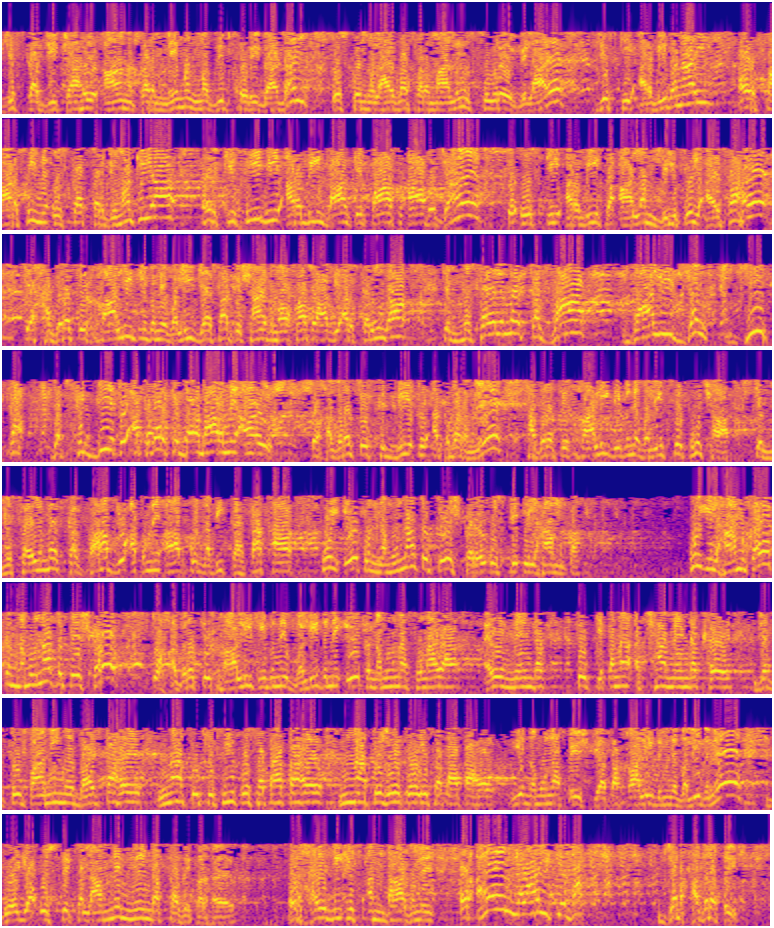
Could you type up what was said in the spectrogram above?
جس کا جی چاہے آن کر میمن مسجد خوری گارڈن، اس کو ملاحظہ فرما لیں سورہ ولایت، جس کی عربی بنائی اور فارسی نے اس کا ترجمہ کیا، اور کسی بھی عربی دا کے پاس آپ جائیں تو اس کی عربی کا عالم بالکل ایسا ہے کہ حضرت خالد ابن ولی جیسا کہ شاید موقع تو آگے عرض کروں گا کہ مسلم کذاب والی جنگ جیت کر جب صدیق اکبر کے دربار میں آئے، تو حضرت صدیق اکبر نے حضرت خالد ابن ولید سے پوچھا کہ مسلم کذاب جو اپنے آپ کو نبی کہتا تھا، کوئی ایک نمونہ تو پیش کرو اس کے الہام کا۔ کوئی الہام کا ایک نمونہ تو پیش کرو۔ تو حضرت خالد ابن ولید نے ایک نمونہ سنایا، اے مینڈک، تو کتنا اچھا مینڈک ہے۔ جب تو پانی میں بیٹھتا ہے، نہ تو کسی کو ستاتا ہے، نہ تجھے کوئی ستاتا ہے۔ یہ نمونہ پیش کیا تھا۔ خالد ابن ولید نے، گویا اس کے کلام میں مینڈک کا ذکر ہے۔ اور ہے بھی اس انداز میں۔ اور این لڑائی کے وقت جب حضرت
